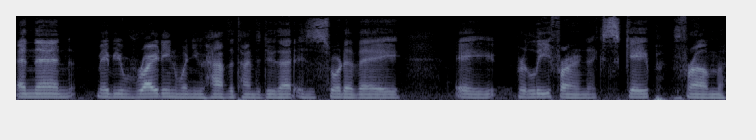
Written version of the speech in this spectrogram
and then maybe writing when you have the time to do that is sort of a a relief or an escape from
